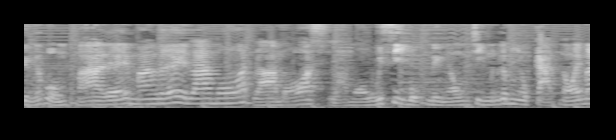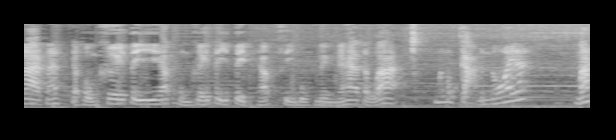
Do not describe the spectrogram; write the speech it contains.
1ครับผมมาเลยมาเลยลามอสลามอสลามอสวิ4บวก1เอาจริงมันก็มีโอกาสน้อยมากนะแต่ผมเคยตีครับ ผมเคยตีติดครับ4บวก1นะฮะ แต่ว่ามันโอกาสมันน้อยนะ มา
